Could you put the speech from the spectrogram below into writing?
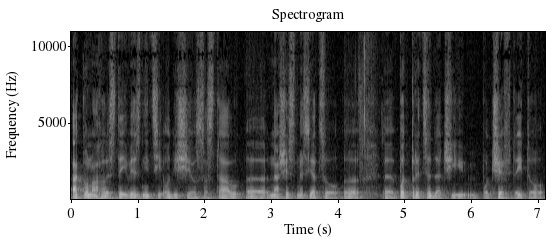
Ako náhle z tej väznici odišiel, sa stal e, na 6 mesiacov e, e, podpredseda či podšef tejto,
